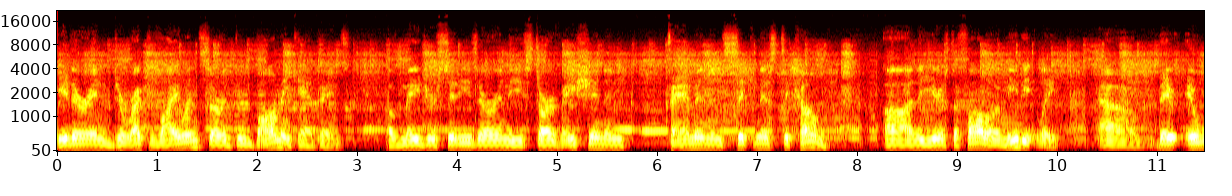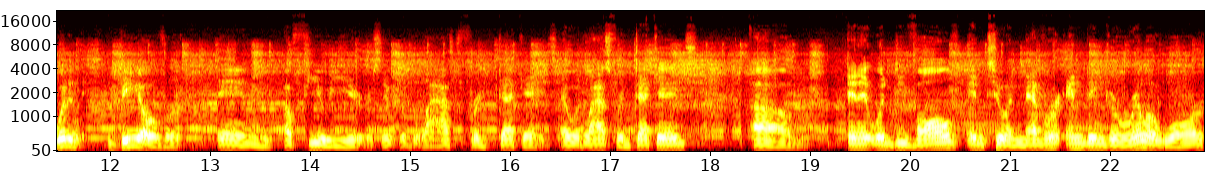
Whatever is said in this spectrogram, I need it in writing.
either in direct violence or through bombing campaigns of major cities or in the starvation and famine and sickness to come uh, in the years to follow immediately. Uh, they, it wouldn't be over in a few years. It would last for decades. It would last for decades. Um, and it would devolve into a never ending guerrilla war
